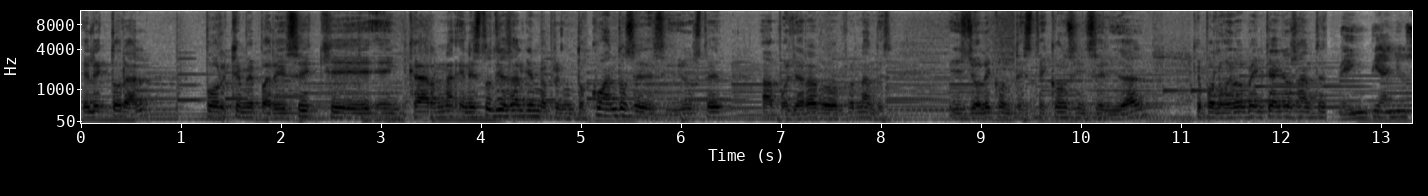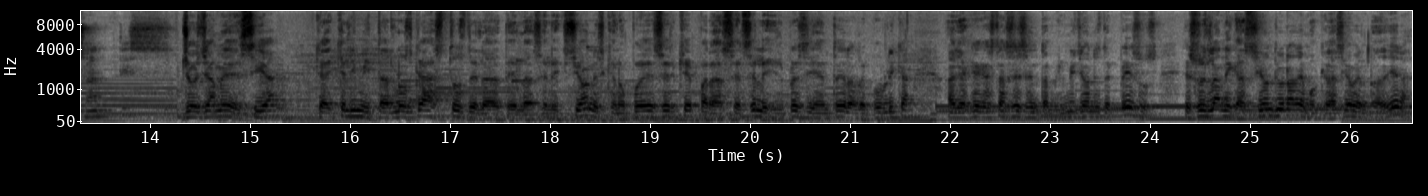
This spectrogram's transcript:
electoral porque me parece que encarna, en estos días alguien me preguntó, ¿cuándo se decidió usted a apoyar a Rodolfo Hernández? Y yo le contesté con sinceridad que por lo menos 20 años antes... 20 años antes. Yo ya me decía que hay que limitar los gastos de, de, las elecciones, que no puede ser que para hacerse elegir presidente de la República haya que gastar 60 mil millones de pesos. Eso es la negación de una democracia verdadera.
